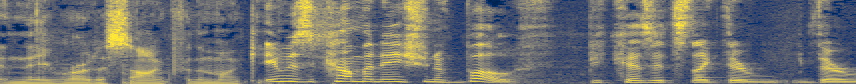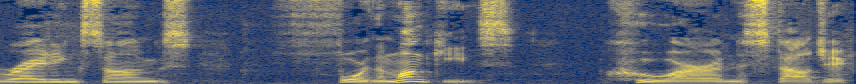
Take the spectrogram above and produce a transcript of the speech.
and they wrote a song for the Monkees. It was a combination of both because it's like they're they're writing songs for the Monkees, who are a nostalgic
